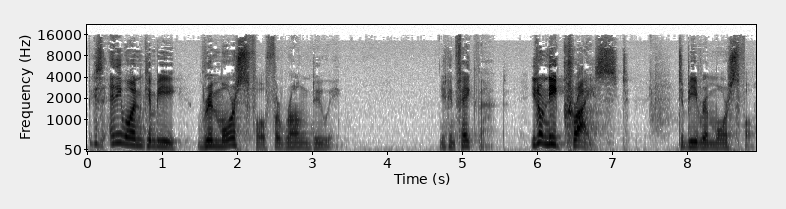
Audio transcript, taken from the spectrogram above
Because anyone can be remorseful for wrongdoing. You can fake that. You don't need Christ to be remorseful,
